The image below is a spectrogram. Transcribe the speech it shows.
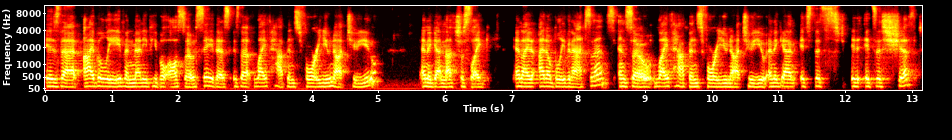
is that I believe, and many people also say this, is that life happens for you, not to you. And again, that's just like, and I, I don't believe in accidents. And so life happens for you, not to you. And again, it's this, it's a shift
